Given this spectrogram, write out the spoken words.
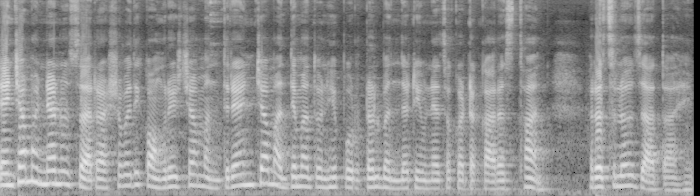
त्यांच्या म्हणण्यानुसार राष्ट्रवादी काँग्रेसच्या मंत्र्यांच्या माध्यमातून हे पोर्टल बंद ठेवण्याचं कटकारस्थान रचलं जात आहे.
